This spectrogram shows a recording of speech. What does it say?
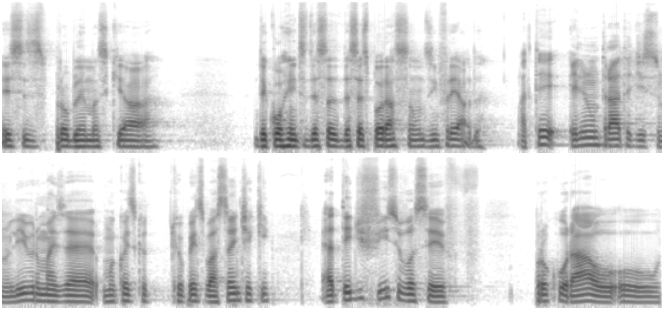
esses problemas que há decorrentes dessa, dessa exploração desenfreada. Até ele não trata disso no livro, mas é uma coisa que eu, que eu penso bastante é que é até difícil você procurar ou, ou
